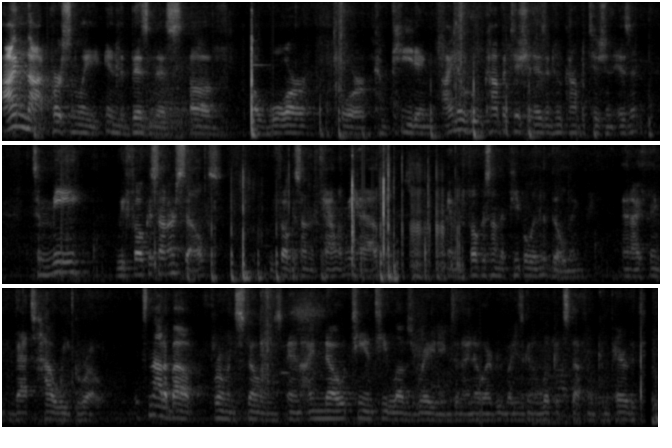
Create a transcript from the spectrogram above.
I'm not personally in the business of a war or competing. I know who competition is and who competition isn't. To me, we focus on ourselves. We focus on the talent we have, and we focus on the people in the building. And I think that's how we grow. It's not about throwing stones. And I know TNT loves ratings, and I know everybody's going to look at stuff and compare the two.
